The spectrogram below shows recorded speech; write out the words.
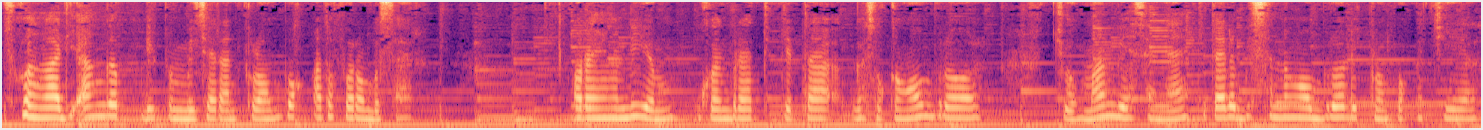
suka nggak dianggap di pembicaraan kelompok atau forum besar? Orang yang diem bukan berarti kita gak suka ngobrol Cuman biasanya kita lebih seneng ngobrol di kelompok kecil.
